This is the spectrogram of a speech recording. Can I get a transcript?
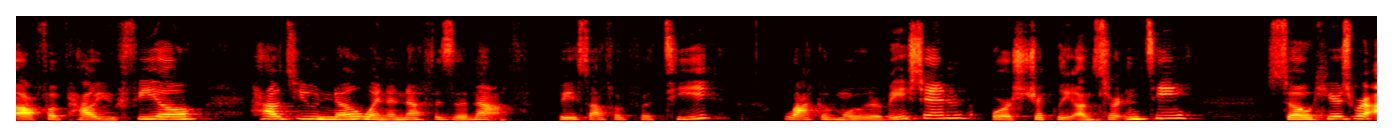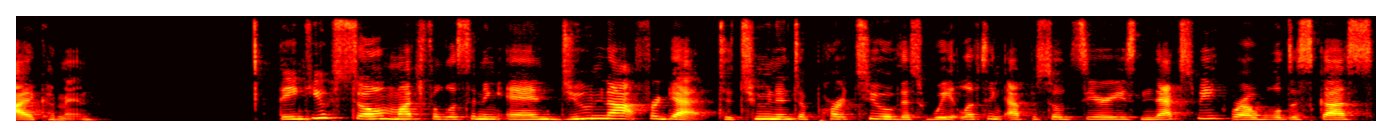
off of how you feel? How do you know when enough is enough? Based off of fatigue, lack of motivation, or strictly uncertainty. So here's where I come in. Thank you so much for listening in. Do not forget to tune into part two of this weightlifting episode series next week, where we'll discuss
